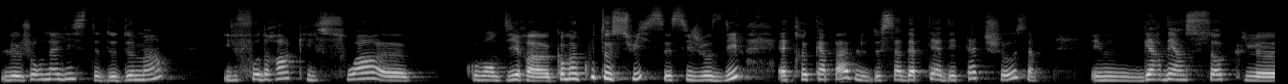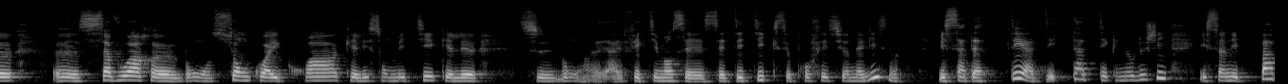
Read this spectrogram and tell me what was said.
le journaliste de demain, il faudra qu'il soit, euh, comment dire, euh, comme un couteau suisse, si j'ose dire, être capable de s'adapter à des tas de choses et garder un socle euh, savoir bon sans quoi il croit, quel est son métier, quel est ce, bon effectivement cette éthique, ce professionnalisme, mais s'adapter à des tas de technologies. Et ça n'est pas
